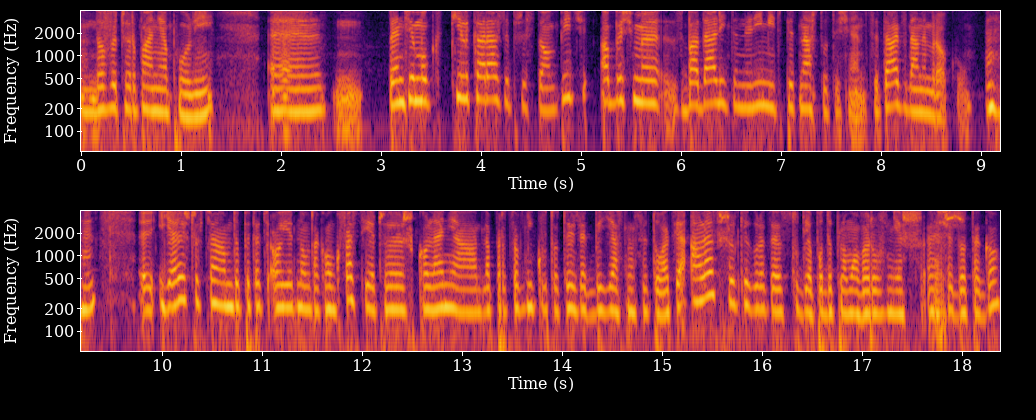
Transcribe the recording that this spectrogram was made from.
do wyczerpania puli, e, będzie mógł kilka razy przystąpić, abyśmy zbadali ten limit 15 tysięcy, tak, w danym roku. Mhm. Ja jeszcze chciałam dopytać o jedną taką kwestię, czy szkolenia dla pracowników to to jest jakby jasna sytuacja, ale wszelkiego rodzaju studia podyplomowe również e, Też. się do tego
